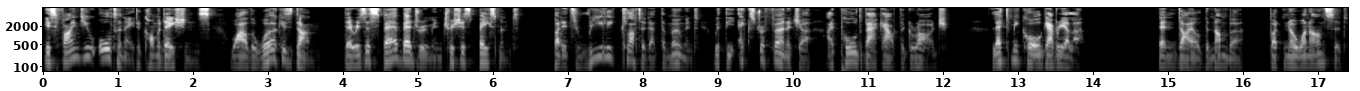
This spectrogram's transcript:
is find you alternate accommodations while the work is done. There is a spare bedroom in Trish's basement, but it's really cluttered at the moment with the extra furniture I pulled back out the garage. Let me call Gabriella. Ben dialed the number, but no one answered.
